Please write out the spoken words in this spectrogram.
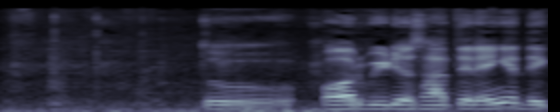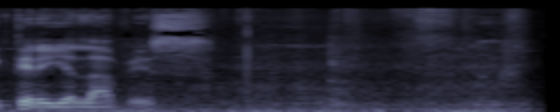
तो और वीडियोस आते रहेंगे। देखते रहिए। अल्लाह हाफिज़।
